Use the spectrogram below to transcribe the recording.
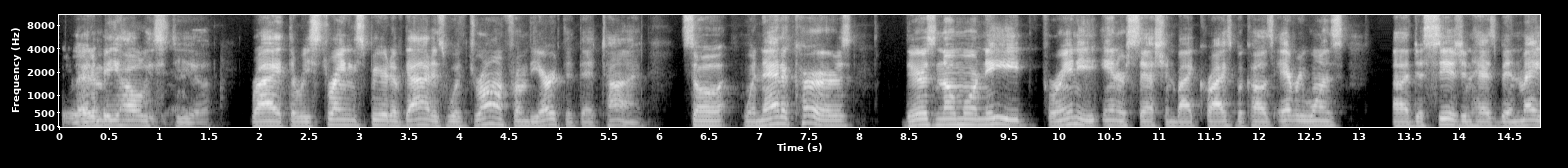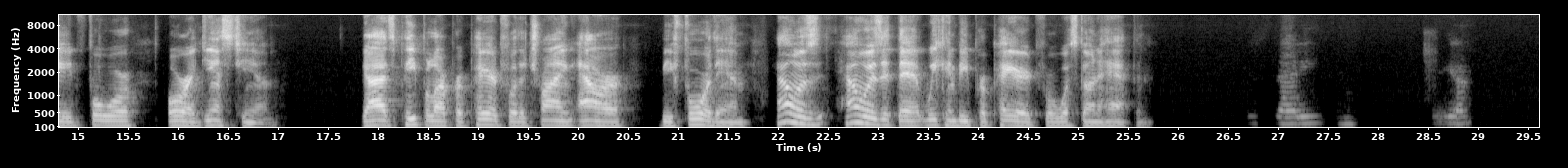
let him be holy still. Right. The restraining spirit of God is withdrawn from the earth at that time. So when that occurs, there's no more need for any intercession by Christ because everyone's uh, decision has been made for or against him. God's people are prepared for the trying hour before them. How is how is it that we can be prepared for what's going to happen? Study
